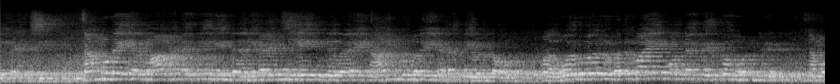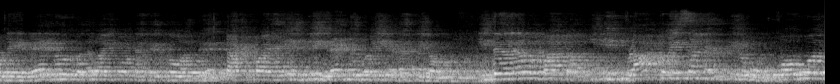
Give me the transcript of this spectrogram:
நிகழ்ச்சி நம்முடைய மாவட்டத்தில் இந்த நிகழ்ச்சியை இதுவரை நான்கு முறை நடத்திவிட்டோம். ஒரு ஒரு வருவாய் கோட்டத்திற்கும் ஒன்று நம்முடைய வேலூர் வருவாய் கோட்டத்திற்கு ஒன்று காட்பாடி என்று இரண்டு முறை நடத்தினோம். இந்த தடவை பார்த்தோம். இனி பிளாக் வைஸா நடத்திடுவோம். ஒவ்வொரு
